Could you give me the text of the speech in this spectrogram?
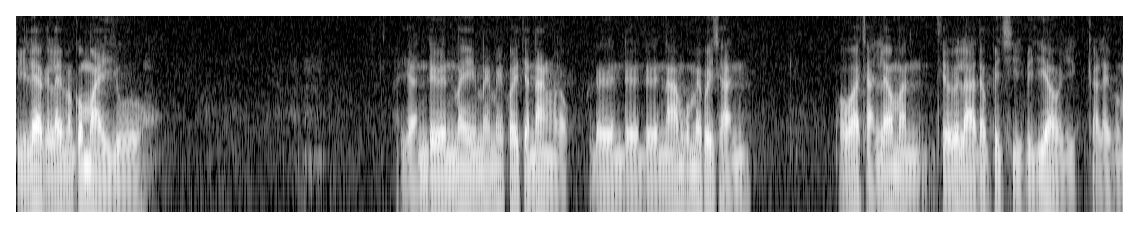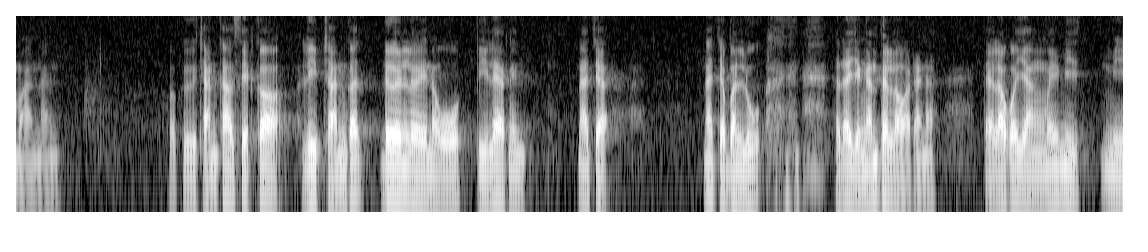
ปีแรกอะไรมันก็ใหม่อยู่ ขยันเดินไม่ไม่ไม่ค่อยจะนั่งหรอกเดินเดินเดินน้ำก็ไม่ค่อยฉัน เพราะว่าฉันแล้วมันเสียเวลาต้องไปฉี่ไปเยี่ยวอีกอะไรประมาณนั้น ก็คือฉันข้าวเสร็จก็รีบฉันก็ เดินเลยนะโอ้ปีแรกนี่น่าจะน่าจะบรรลุ ถ้าได้อย่างนั้นตลอดนะแต่เราก็ยังไม่มีมี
